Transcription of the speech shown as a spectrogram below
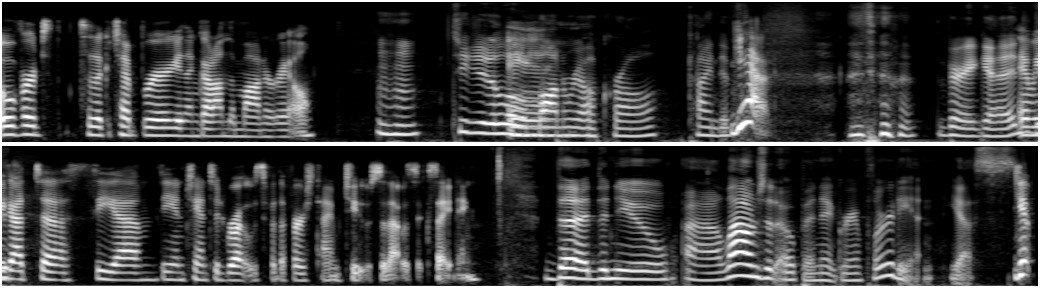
over to, to the Contemporary and then got on the monorail. Mm-hmm. So you did a little and, monorail crawl, kind of. Yeah. Very good. And we got to see um, the Enchanted Rose for the first time too, so that was exciting. The the new uh, lounge that opened at Grand Floridian. Yes. Yep.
